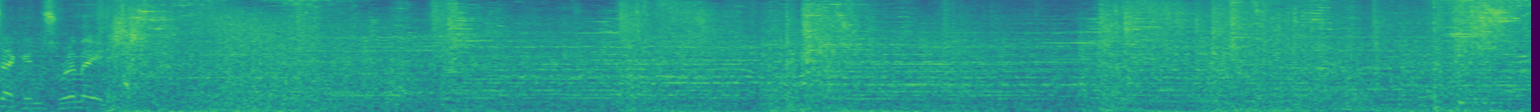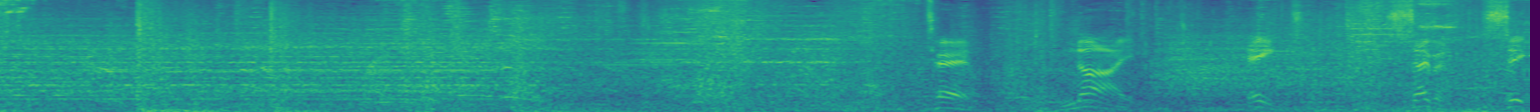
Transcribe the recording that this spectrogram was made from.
Seconds remaining. Ten, nine, eight, seven, six,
